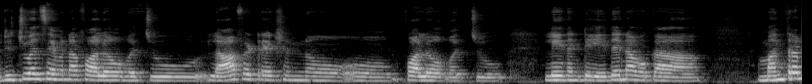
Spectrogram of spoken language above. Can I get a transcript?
రిచువల్స్ ఏమైనా ఫాలో అవ్వచ్చు లా ఆఫ్ అట్రాక్షన్ ఫాలో అవ్వచ్చు లేదంటే ఏదైనా ఒక మంత్రం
